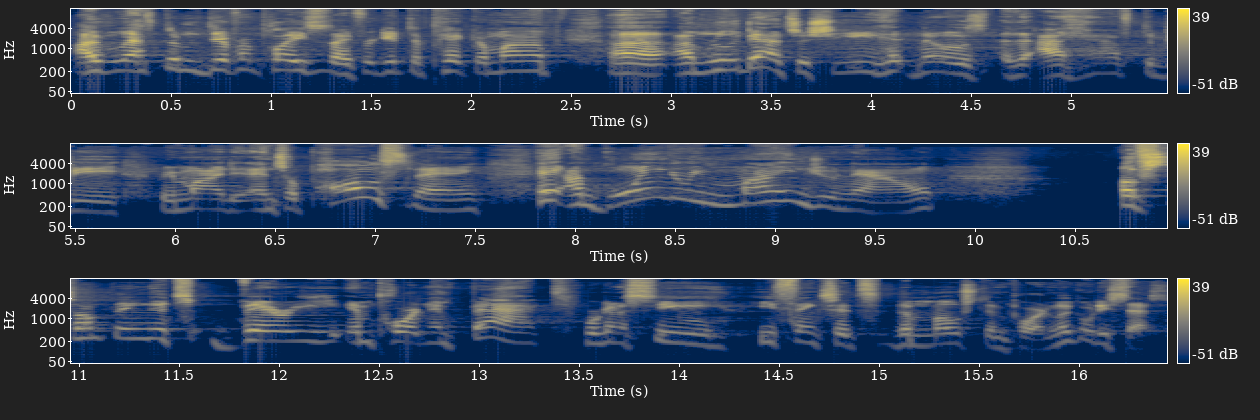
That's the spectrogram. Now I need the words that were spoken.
I've left them different places. I forget to pick them up. Uh, I'm really bad. So she knows that I have to be reminded. And so Paul's saying, "Hey, I'm going to remind you now." Of something that's very important. In fact, we're going to see he thinks it's the most important. Look what he says.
